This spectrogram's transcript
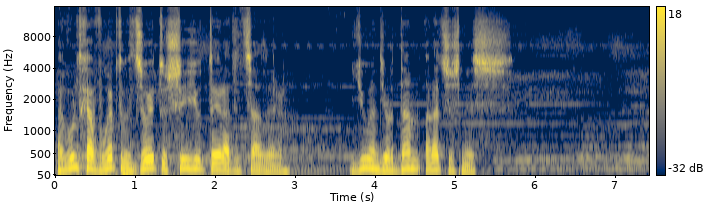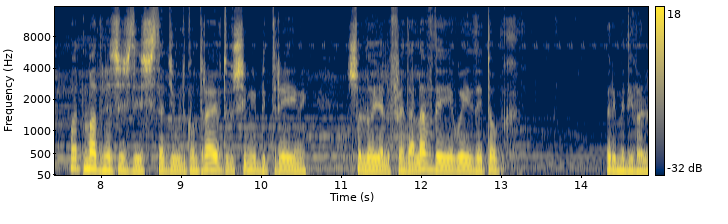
I would have wept with joy to see you tear at each other. You and your damn righteousness. What madness is this that you will contrive to see me betray so loyal friend? I love the way they talk. Very medieval.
